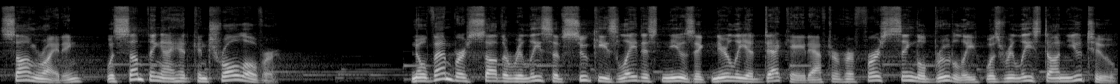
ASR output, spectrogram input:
songwriting, was something I had control over. November saw the release of Suki's latest music nearly a decade after her first single Brutally was released on YouTube.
